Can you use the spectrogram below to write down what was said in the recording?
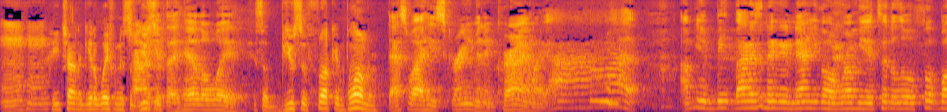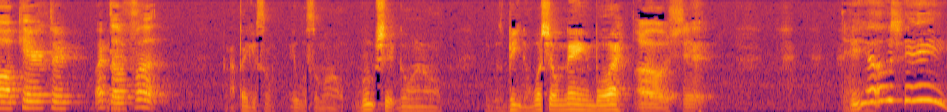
Mm-hmm. He trying to get away from this Trying to get abusive, the hell away. this abusive fucking plumber. That's why he's screaming and crying like, ah, I'm getting beat by this nigga, and now you're gonna run me into the little football character? What the fuck? I think it's some, it was some um, root shit going on. He was beating him. What's your name, boy? Oh shit. Damn. Yoshi.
